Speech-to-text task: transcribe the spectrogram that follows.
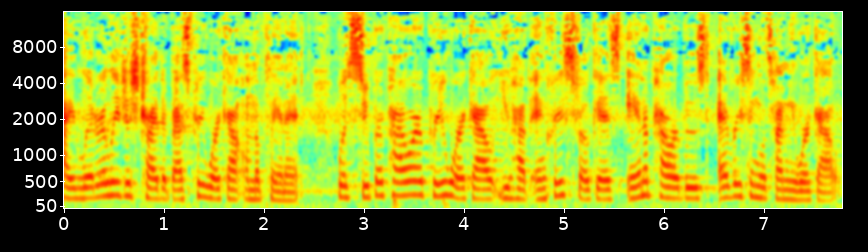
I literally just tried the best pre workout on the planet. With Superpower pre workout, you have increased focus and a power boost every single time you work out.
